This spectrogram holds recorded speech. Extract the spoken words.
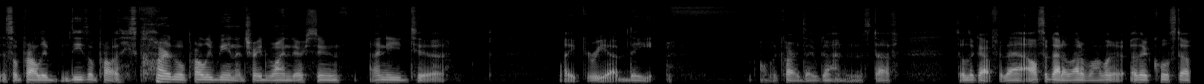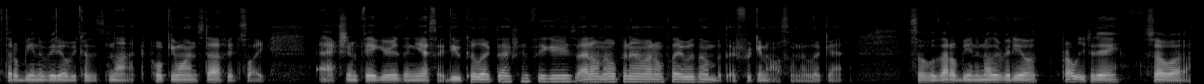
This will probably these will probably these cards will probably be in a trade binder soon. I need to like re-update all the cards I've gotten and stuff. So look out for that. I also got a lot of other other cool stuff that'll be in the video because it's not Pokemon stuff. It's like action figures. And yes, I do collect action figures. I don't open them. I don't play with them, but they're freaking awesome to look at. So that'll be in another video probably today. So uh,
